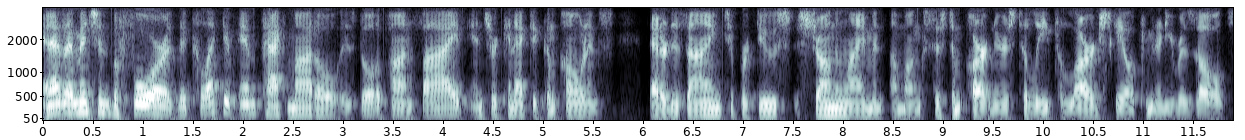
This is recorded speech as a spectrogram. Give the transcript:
And as I mentioned before, the collective impact model is built upon five interconnected components that are designed to produce strong alignment among system partners to lead to large-scale community results.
